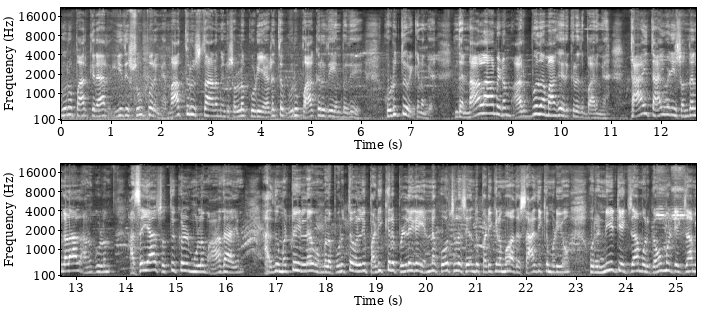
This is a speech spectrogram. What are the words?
குரு பார்க்கிறார். இது சூப்பருங்க மாத்திருஸ்தானம் என்று சொல்லக்கூடிய இடத்த குரு பார்க்கறது என்பது கொடுத்து வைக்கணுங்க. இந்த நாலாம் இடம் அற்புதமாக இருக்கிறது பாருங்க. தாய் தாய் வழி சொந்தங்களால் அனுகூலம் அசையா சொத்துக்கள் மூலம் ஆதாயம். அது மட்டும் இல்லை உங்களை பொறுத்தவரை படிக்கிற பிள்ளைகள் என்ன கோர்ஸில் சேர்ந்து படிக்கணுமோ அதை சாதிக்க முடியும். ஒரு நீட் எக்ஸாம் ஒரு கவர்மெண்ட் எக்ஸாம்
